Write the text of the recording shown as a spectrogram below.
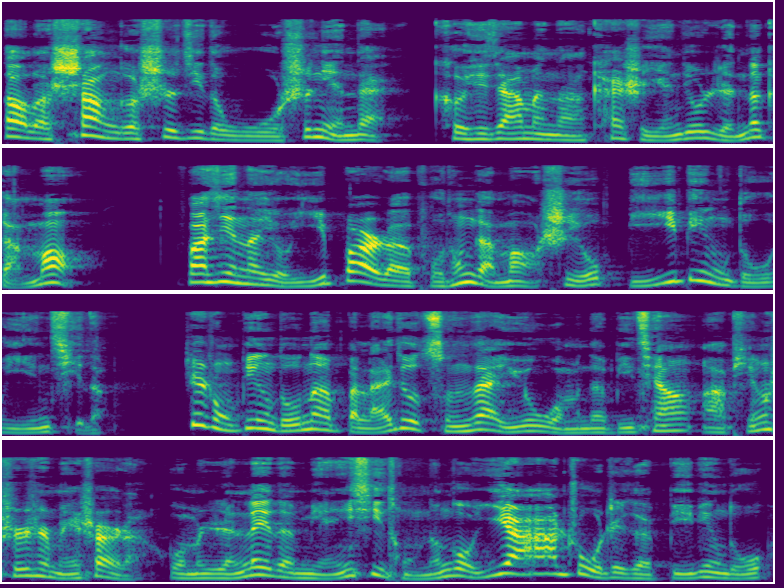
到了上个世纪的五十年代，科学家们呢开始研究人的感冒，发现呢有一半的普通感冒是由鼻病毒引起的。这种病毒呢本来就存在于我们的鼻腔啊，平时是没事的。我们人类的免疫系统能够压住这个鼻病毒，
